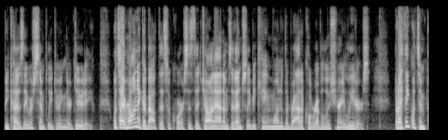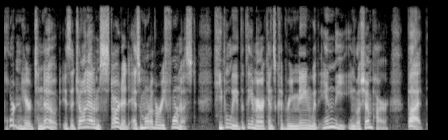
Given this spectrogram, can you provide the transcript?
because they were simply doing their duty. What's ironic about this, of course, is that John Adams eventually became one of the radical revolutionary leaders. But I think what's important here to note is that John Adams started as more of a reformist. He believed that the Americans could remain within the English Empire, but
